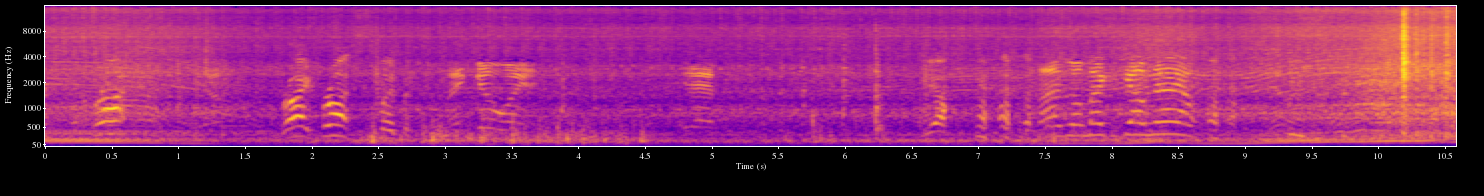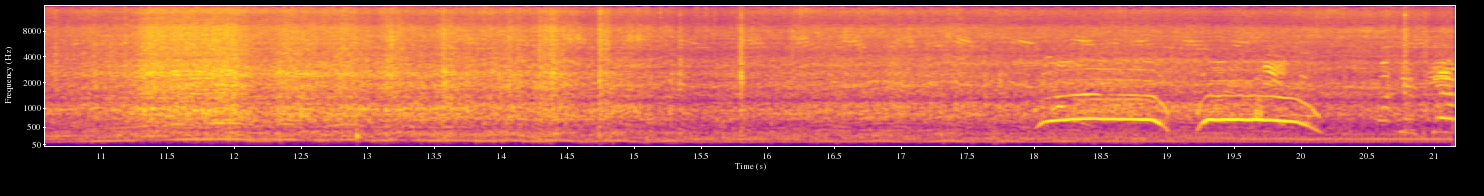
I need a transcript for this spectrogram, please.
in front. Right front. Make it go, ain't it? It happened. Yeah. Might as well make it go now. Woo! Woo! Fuck him, go!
